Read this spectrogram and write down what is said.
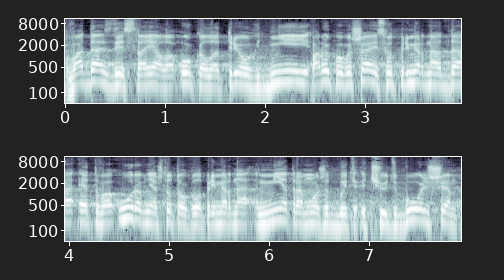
вода здесь стояла около трех дней, порой повышаясь вот примерно до этого уровня, что-то около примерно метра, может быть, чуть больше.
